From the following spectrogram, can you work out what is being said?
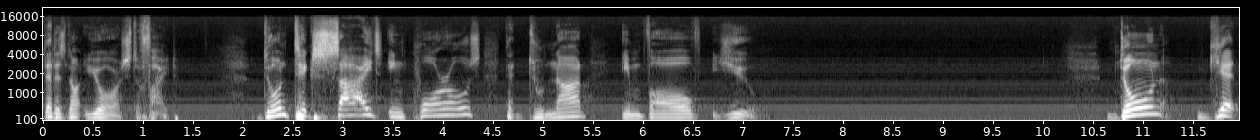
that is not yours to fight. Don't take sides in quarrels that do not involve you. Don't get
